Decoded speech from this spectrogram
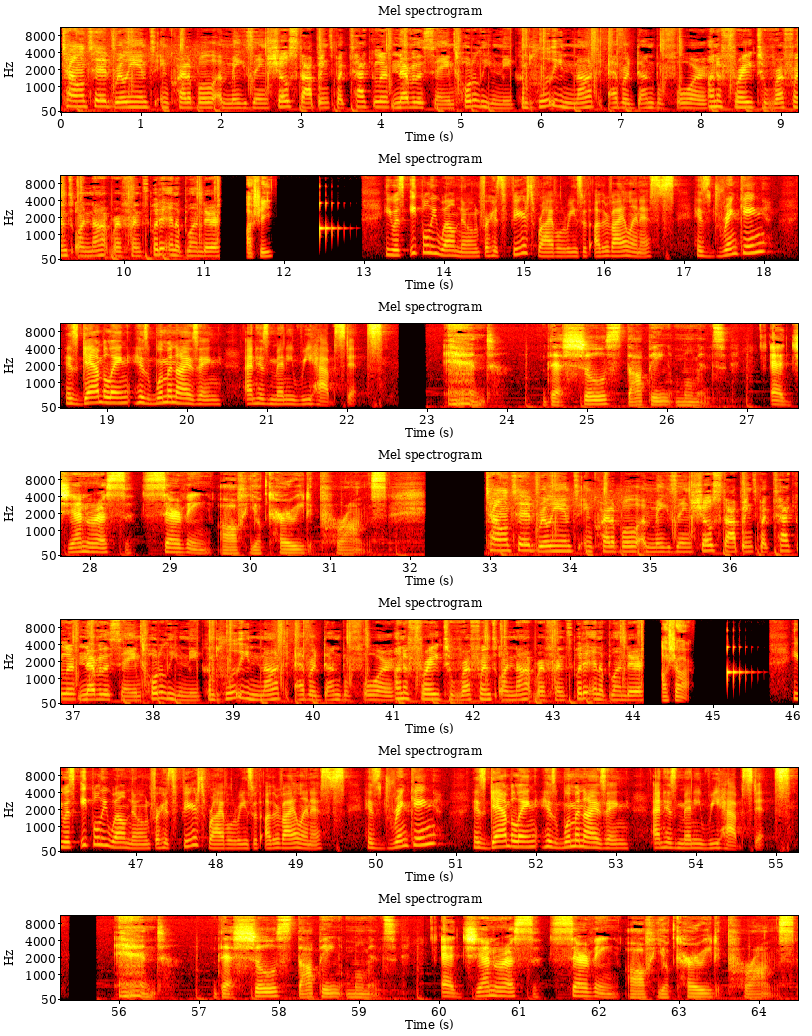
Talented, brilliant, incredible, amazing, show stopping, spectacular, never the same, totally unique, completely not ever done before, unafraid to reference or not reference, put it in a blender. Ashi. He was equally well known for his fierce rivalries with other violinists, his drinking, his gambling, his womanizing, and his many rehab stints. And that show stopping moments, a generous serving of your curried prawns. Talented, brilliant, incredible, amazing, show stopping, spectacular, never the same, totally unique, completely not ever done before, unafraid to reference or not reference, put it in a blender. Ashar. He was equally well known for his fierce rivalries with other violinists, his drinking, his gambling, his womanizing, and his many rehab stints. And the show stopping moments. A generous serving of your curried prawns.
